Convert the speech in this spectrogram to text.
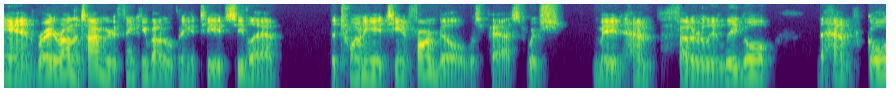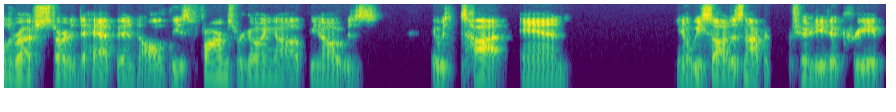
And right around the time we were thinking about opening a THC lab, the 2018 Farm Bill was passed, which made hemp federally legal. The hemp gold rush started to happen. All these farms were going up. You know, it was it was hot, and you know we saw it as an opportunity to create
